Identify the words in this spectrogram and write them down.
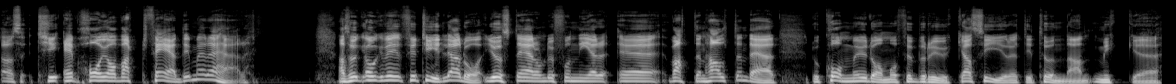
alltså, eh, har jag varit färdig med det här? Alltså, jag vill förtydliga då. Just det här om du får ner eh, vattenhalten där, då kommer ju de att förbruka syret i tunnan mycket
